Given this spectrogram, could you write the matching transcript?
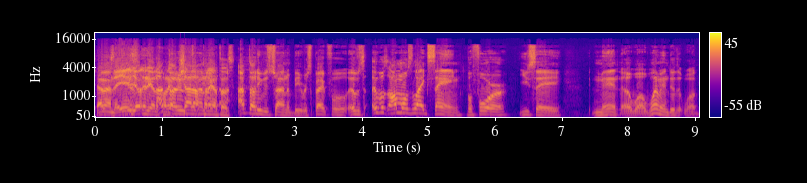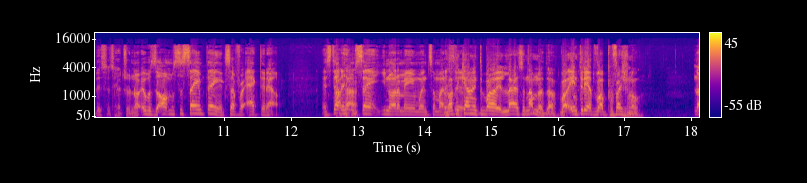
Jag vet inte. Jag, jag, I thought, Panetos, shout out Panetos. I thought he was trying to be respectful. It was it was almost like saying before you say men, uh, well, women do the well. This is hetero. It was almost the same thing except for acted out. Instead of him saying, you know what I mean, when somebody varför said, kan vi inte bara lära sig namnet då? Var inte det att vara professional? no,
